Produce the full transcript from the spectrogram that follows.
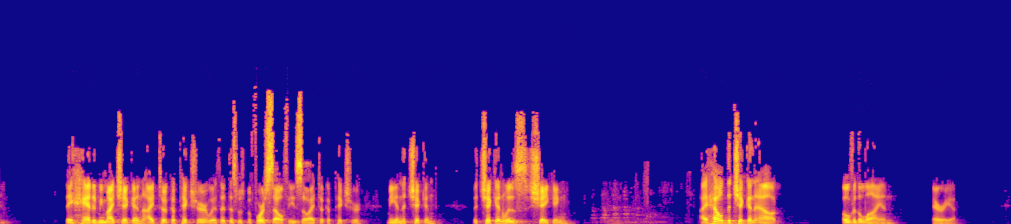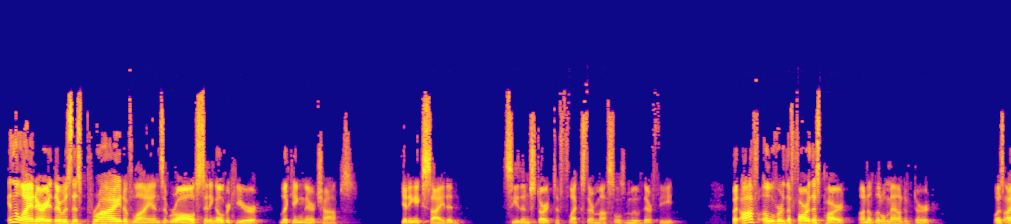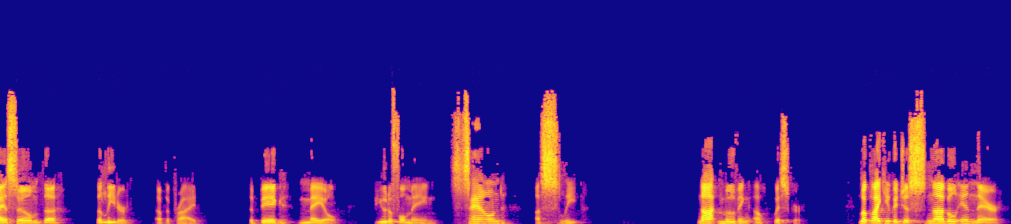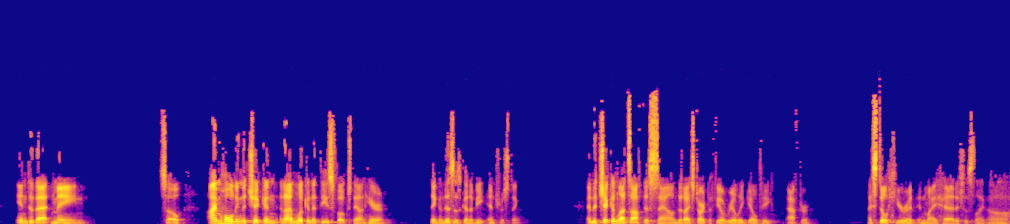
They handed me my chicken. I took a picture with it. This was before selfies, so I took a picture, me and the chicken. The chicken was shaking. I held the chicken out over the lion area. In the lion area, there was this pride of lions that were all sitting over here, licking their chops, getting excited, see them start to flex their muscles, move their feet. But off over the farthest part, on a little mound of dirt, was, I assume, the, the leader of the pride, the big male, beautiful mane, sound asleep, not moving a whisker. Looked like you could just snuggle in there into that mane. So I'm holding the chicken and I'm looking at these folks down here, thinking this is going to be interesting. And the chicken lets off this sound that I start to feel really guilty after. I still hear it in my head. It's just like, oh.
